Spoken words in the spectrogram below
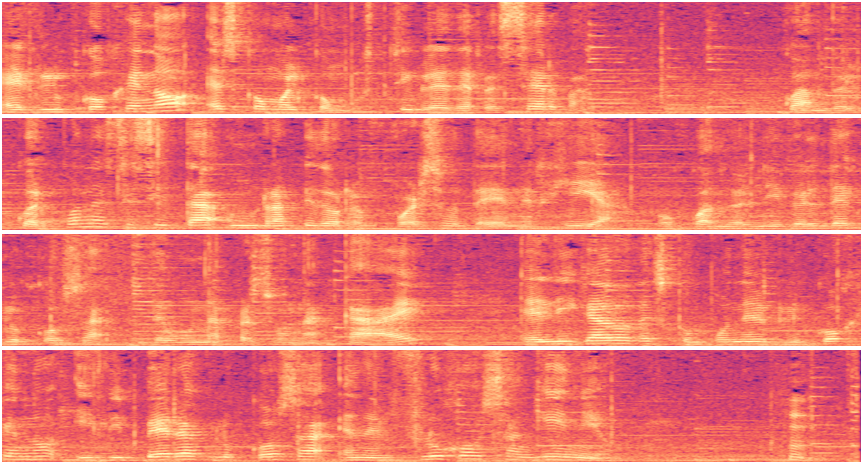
El glucógeno es como el combustible de reserva. Cuando el cuerpo necesita un rápido refuerzo de energía o cuando el nivel de glucosa de una persona cae, el hígado descompone el glucógeno y libera glucosa en el flujo sanguíneo.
